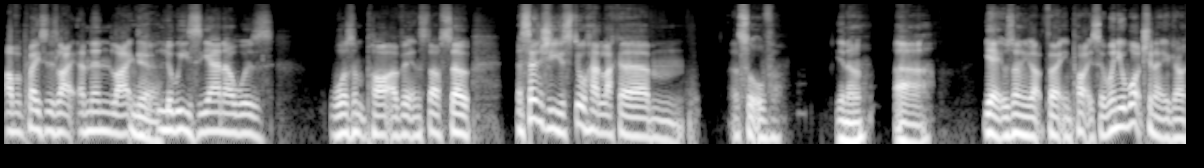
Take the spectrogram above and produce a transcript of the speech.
other places, like and then like Yeah. Louisiana was wasn't part of it and stuff. So essentially, you still had like a, um, a sort of, you know, uh, yeah, it was only like thirteen parties. So when you're watching it, you're going,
